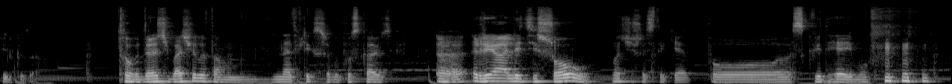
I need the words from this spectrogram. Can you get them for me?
Тільки за. То ви, до речі, бачили там в Netflix ще випускають е, реаліті-шоу, ну чи щось таке, по Squid Game.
